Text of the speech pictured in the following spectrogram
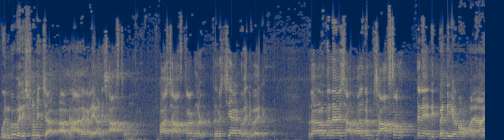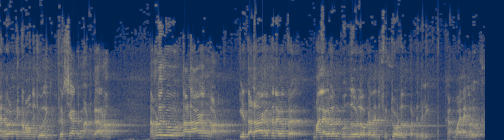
മുൻപ് പരിശ്രമിച്ച ആ ധാരകളെയാണ് ശാസ്ത്രം എന്ന് പറയുന്നത്. അപ്പൊ ആ ശാസ്ത്രങ്ങൾ തീർച്ചയായിട്ടും അനിവാര്യമാണ്. ഉദാഹരണത്തിന് പലരും ശാസ്ത്രത്തിനെ ഡിപ്പെൻഡ് ചെയ്യണോ അനുവർത്തിക്കണോ എന്ന് ചോദിക്കും. തീർച്ചയായിട്ടും വേണം. കാരണം നമ്മളൊരു തടാകം കാണും ഈ തടാകത്തിനകത്ത് മലകളും കുന്നുകളും ഒക്കെ അതിന് ചുറ്റുമുള്ളത് പ്രതിഫലിക്കും. വനങ്ങളും ഒക്കെ.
